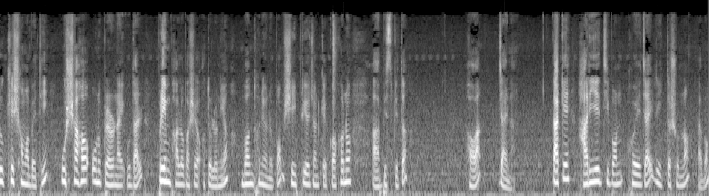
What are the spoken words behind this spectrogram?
দুঃখের সমাবেথী উৎসাহ অনুপ্রেরণায় উদার, প্রেম ভালোবাসায় অতুলনীয় বন্ধনে অনুপম, সেই প্রিয়জনকে কখনো বিস্মৃত হওয়া যায় না। তাকে হারিয়ে জীবন হয়ে যায় রিক্ত শূন্য এবং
